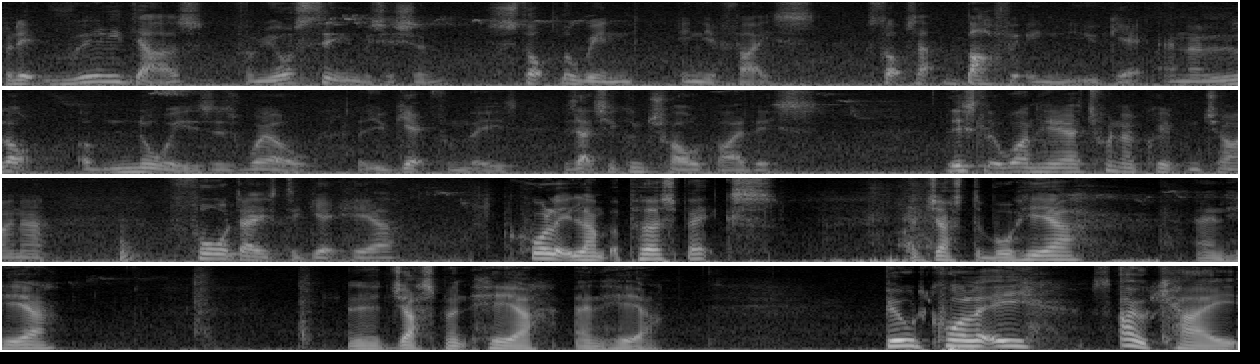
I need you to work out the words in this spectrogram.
but it really does, from your sitting position, stop the wind in your face. Stops that buffeting that you get, and a lot of noise as well that you get from these is actually controlled by this. This little one here, 20 quid from China, four days to get here. Quality lump of Perspex, adjustable here and here, an adjustment here and here. Build quality, it's okay.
